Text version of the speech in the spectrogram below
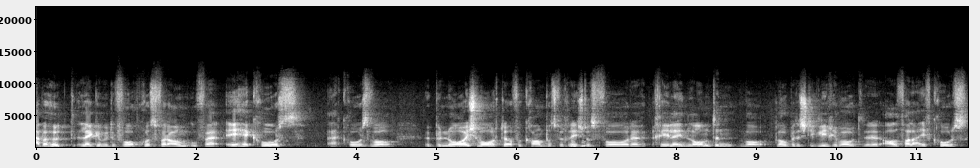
Eben heute legen wir den Fokus vor allem auf einen Ehekurs, einen Kurs, der übernommen worden auf dem Campus für Christus mhm. von einer Kirche in London, wo, ich glaube, das ist die gleiche, wo der Alpha Life Kurs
